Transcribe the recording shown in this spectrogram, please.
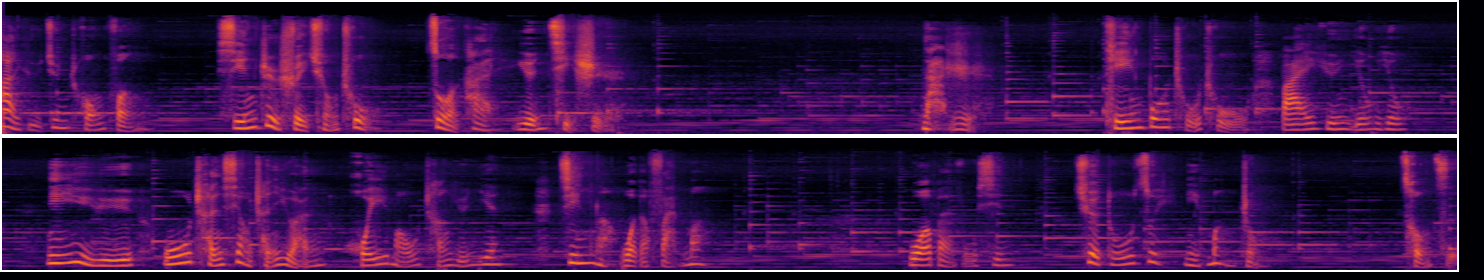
盼与君重逢，行至水穷处，坐看云起时。那日，停波楚楚，白云悠悠。你一语无尘笑尘缘，回眸成云烟，惊了我的凡梦。我本无心，却独醉你梦中。从此。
